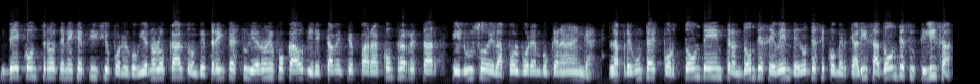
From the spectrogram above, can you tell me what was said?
de control en ejercicio por el gobierno local, donde 30 estuvieron enfocados directamente para contrarrestar el uso de la pólvora en Bucaramanga. La pregunta es por dónde entran, dónde se vende, dónde se comercializa, dónde se utiliza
